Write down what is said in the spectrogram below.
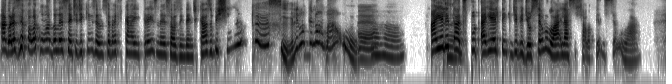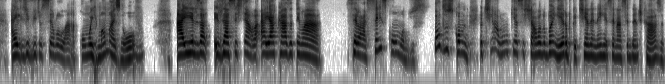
Agora, você fala com um adolescente de 15 anos, você vai ficar aí três meses sozinho dentro de casa, o bichinho enlouquece. Ele não é normal. É. Aham. Aí ele É. tá disputa, aí ele tem que dividir o celular, ele assiste aula pelo celular. Aí ele divide o celular com o irmão mais novo. Aí eles, a- eles assistem aula. Aí a casa tem lá, sei lá, seis cômodos. Todos os cômodos. Eu tinha aluno que ia assistir aula no banheiro, porque tinha neném recém-nascido dentro de casa.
